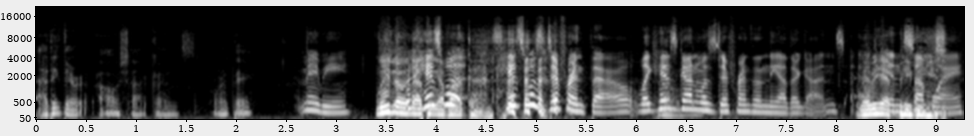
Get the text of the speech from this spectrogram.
I think they were all shotguns, weren't they? Maybe We know But nothing his about wa- guns. his was different though. Like his Oh. gun was different than the other guns. uh, Maybe he had in some BBs. way.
